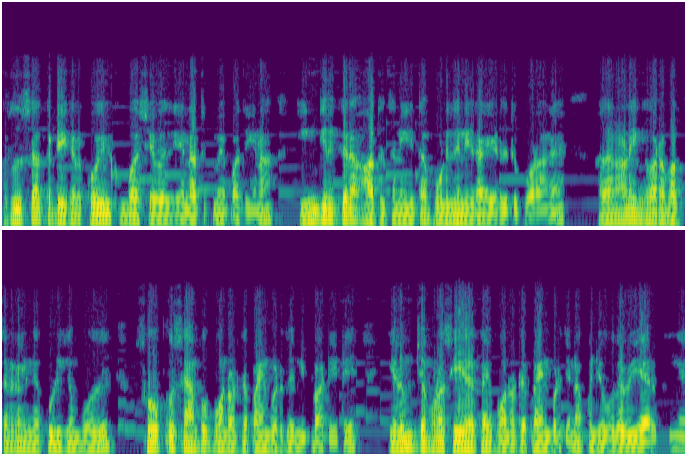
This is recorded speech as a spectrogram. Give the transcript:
புதுசாக கட்டியிருக்கிற கோயில் கும்பாசேவை எல்லாத்துக்குமே பார்த்தீங்கன்னா இங்கே இருக்கிற ஆற்று தண்ணியை தான் புனித நீராக எடுத்துகிட்டு போகிறாங்க அதனால் இங்கே வர பக்தர்கள் இங்கே குளிக்கும் போது சோப்பு ஷாம்பு போன்றவற்றை பயன்படுத்தி நிப்பாட்டிட்டு எலுமிச்சம்பழம் சீகக்காய் போன்றவற்றை பயன்படுத்தினா கொஞ்சம் உதவியாக இருக்குங்க.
